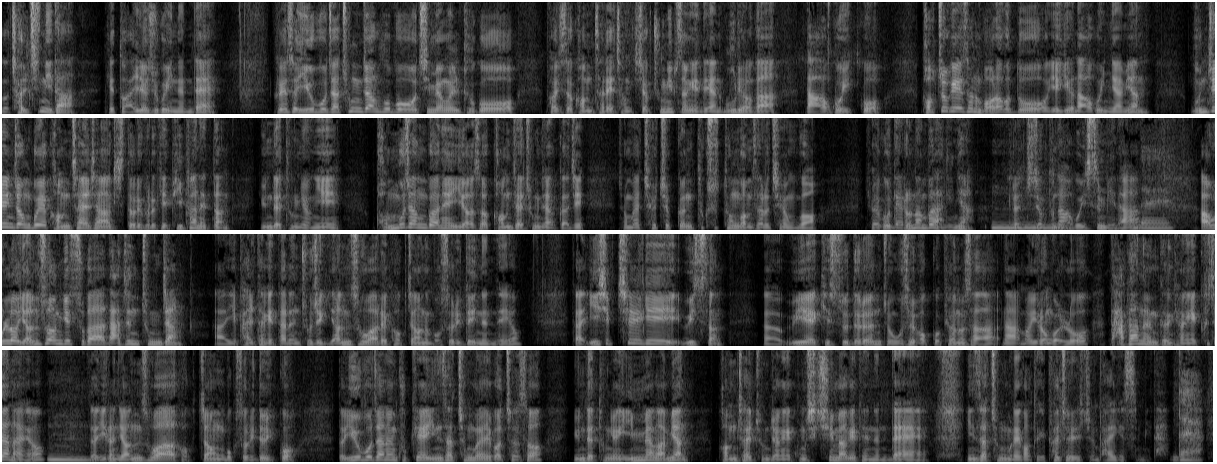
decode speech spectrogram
절친이다 이렇게 또 알려주고 있는데 그래서 이 후보자 총장 후보 지명을 두고 벌써 검찰의 정치적 중립성에 대한 우려가 나오고 있고 법조계에서는 뭐라고 또 얘기가 나오고 있냐면 문재인 정부의 검찰 장악 시도를 그렇게 비판했던 윤 대통령이 법무장관에 이어서 검찰총장까지 정말 최측근 특수통 검사로 채운 거 결국 내로남불 아니냐 이런 음. 지적도 나오고 있습니다. 네. 아울러 연수원 기수가 낮은 총장 아, 이 발탁에 따른 조직 연소화를 걱정하는 목소리도 있는데요. 그러니까 27기 윗선 어, 위의 기수들은 좀 옷을 벗고 변호사나 뭐 이런 걸로 나가는 그런 경향이 크잖아요. 음. 이런 연소화 걱정 목소리도 있고 또 이 후보자는 국회 인사청문회를 거쳐서 윤 대통령이 임명하면 검찰총장에 공식 취임하게 됐는데 인사청문회가 어떻게 펼쳐질지 좀 봐야겠습니다. 네.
